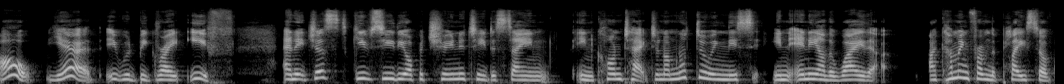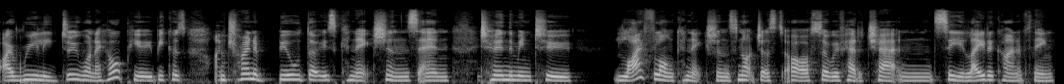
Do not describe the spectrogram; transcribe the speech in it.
oh, yeah, it would be great if. And it just gives you the opportunity to stay in, in contact. And I'm not doing this in any other way that are coming from the place of I really do want to help you because I'm trying to build those connections and turn them into lifelong connections, not just, oh, so we've had a chat and see you later kind of thing.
